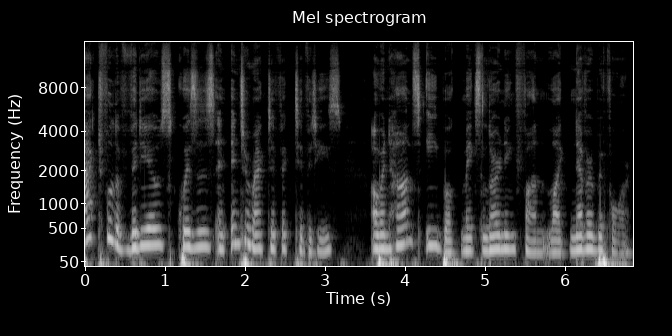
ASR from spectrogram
Packed full of videos, quizzes, and interactive activities, our enhanced ebook makes learning fun like never before.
